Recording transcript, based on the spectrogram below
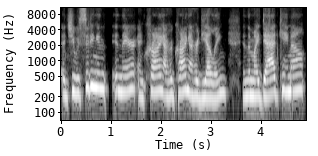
And she was sitting in, in there and crying. I heard crying. I heard yelling. And then my dad came out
